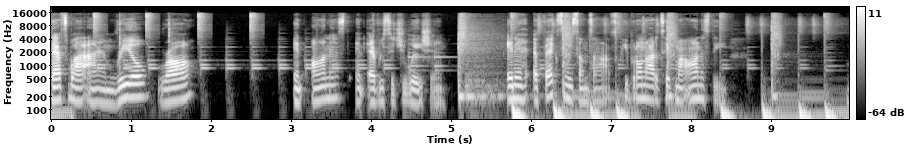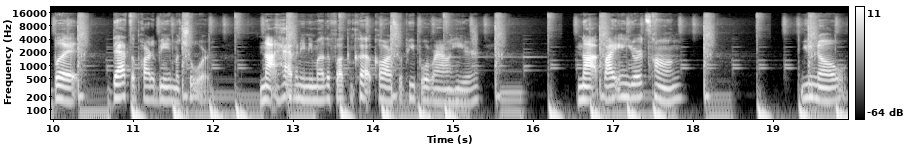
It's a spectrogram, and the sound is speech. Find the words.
That's why I am real, raw, and honest in every situation. And it affects me sometimes. People don't know how to take my honesty. But that's a part of being mature. Not having any motherfucking cut cards for people around here. Not biting your tongue you know,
